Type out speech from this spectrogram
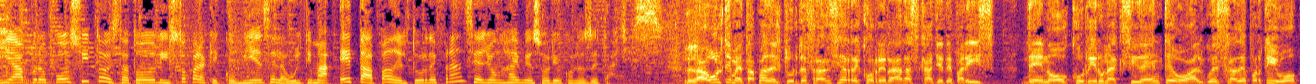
Y a propósito, está todo listo para que comience la última etapa del Tour de Francia. John Jaime Osorio con los detalles. La última etapa del Tour de Francia recorrerá las calles de París. De no ocurrir un accidente o algo extradeportivo,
